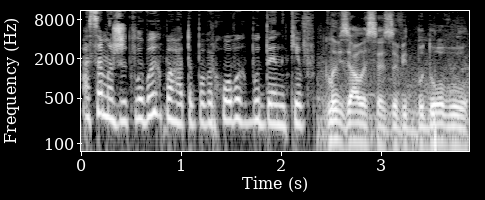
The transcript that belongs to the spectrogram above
а саме житлових багатоповерхових будинків. Ми взялися за відбудову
